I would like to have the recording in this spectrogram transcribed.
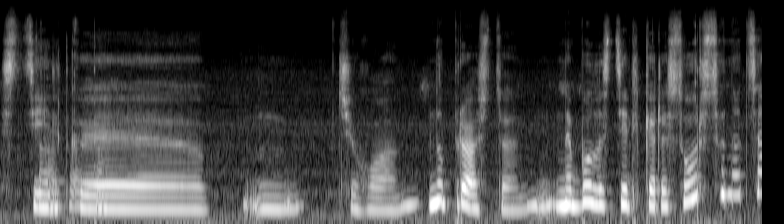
стільки м, чого. Ну просто не було стільки ресурсу на це.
